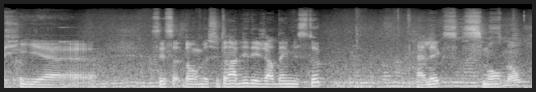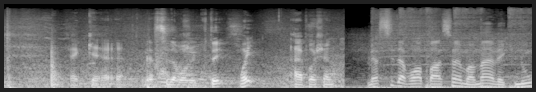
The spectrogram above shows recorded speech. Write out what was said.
Puis euh, c'est ça. Donc, M. Tremblay des Jardins Mystouk, Alex, Simon. Simon, Fait que, euh, merci d'avoir écouté. oui, à la prochaine. Merci d'avoir passé un moment avec nous.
